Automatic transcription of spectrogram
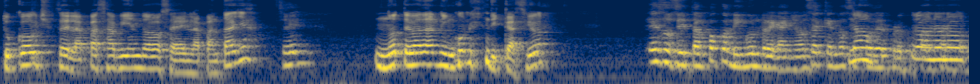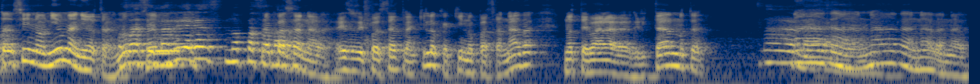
tu coach se la pasa viendo, o sea, en la pantalla. Sí. No te va a dar ninguna indicación. Eso sí, tampoco ningún regaño, o sea que no se No, puede preocupar. no, no, no, sí, no, ni una ni otra. O ¿no? sea, si la no- riegas, no pasa No nada. pasa nada, eso sí, puedes estar tranquilo que aquí no pasa nada, no te va a gritar, no te... Nada, Nada, nada, nada, nada.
